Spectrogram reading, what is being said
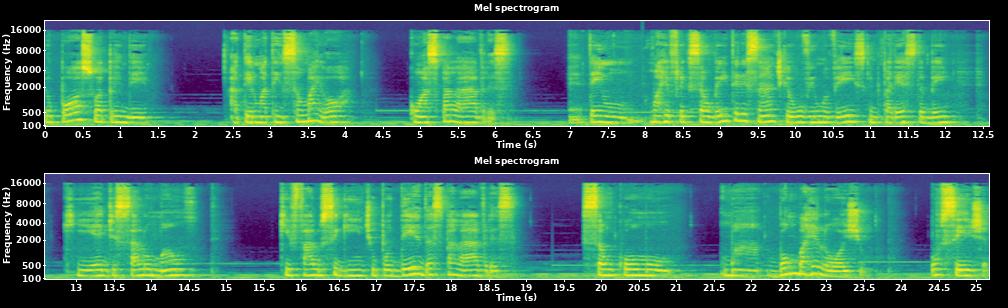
Eu posso aprender a ter uma atenção maior com as palavras. É, tem um, uma reflexão bem interessante que eu ouvi uma vez, que me parece também que é de Salomão, que fala o seguinte: o poder das palavras são como uma bomba relógio, ou seja,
